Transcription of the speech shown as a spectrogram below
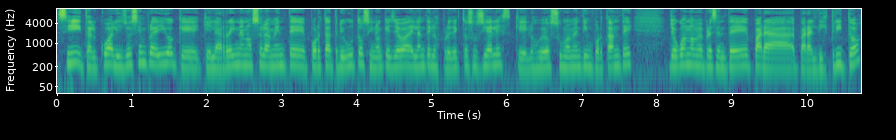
Sí, tal cual. Y yo siempre digo que, la reina no solamente porta atributos, sino que lleva adelante los proyectos sociales, que los veo sumamente importantes. Yo cuando me presenté para, el distrito,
